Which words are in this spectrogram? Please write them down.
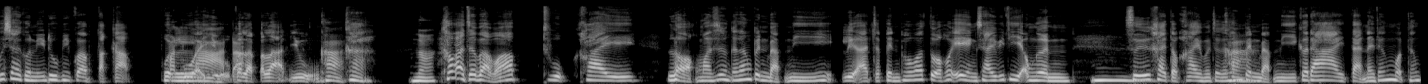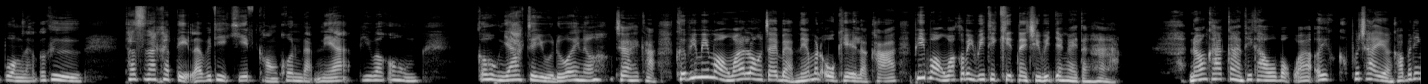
ผู้ชายคนนี้ดูมีความตะกะป่วยๆอยู่ประหลาดอะประหลาดๆอยู่ค่ะค่ะเนาะเขาอาจจะแบบว่าถูกใครหลอกมาจนกระทั่งเป็นแบบนี้ หรืออาจจะเป็นเพราะว่าตัวเขาเองใช้วิธีเอาเงินมซื้อใครต่อใครมาจนกระทั่งค่ะเป็นแบบนี้ก็ได้ แต่ในทั้งหมดทั้งปวงแล้วก็คือ ทัศนคติและวิธีคิดของคนแบบเนี้ย พี่ว่าก็คงก็คงยากจะอยู่ด้วยเนาะใช่ค่ะ คือพี่ไม่มองว่าลองใจแบบนี้มันโอเคเหรอคะพี่มองว่าเขามีวิธีคิดในชีวิตยังไงต่างหาก น้องคะการที่เขาบอกว่า เอ้ย ผู้ชายอย่างเขาไม่ได้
